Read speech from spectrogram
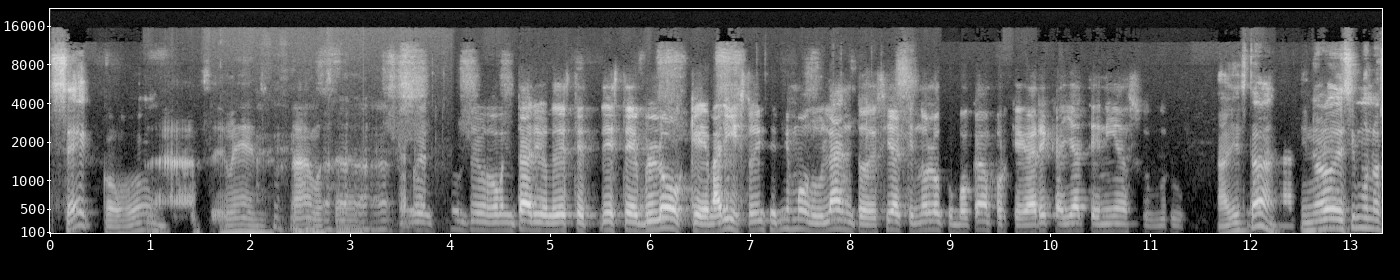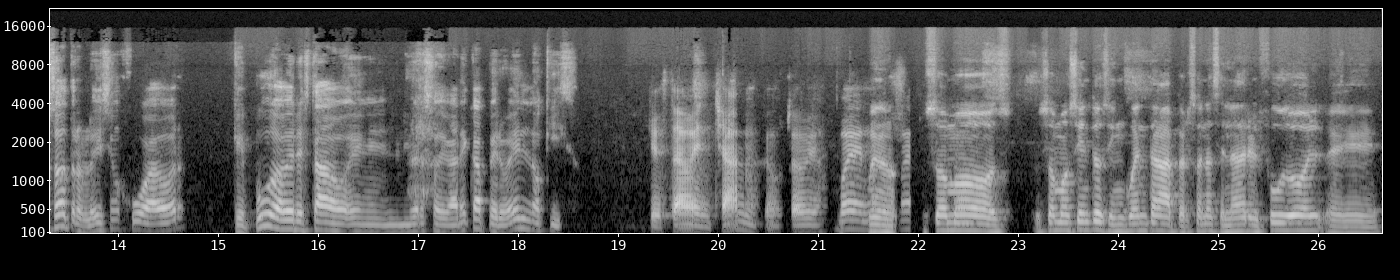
secos. Bueno, vamos a. El último comentario de este, de este bloque, Baristo, dice el mismo Dulanto, decía que no lo convocaban porque Gareca ya tenía su grupo. Ahí está. Y no lo decimos nosotros, lo dice un jugador que pudo haber estado en el universo de Gareca, pero él no quiso. que estaba en Champions todavía. Bueno, Bueno, bueno, somos, somos 150 personas en Ladre el Fútbol eh,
